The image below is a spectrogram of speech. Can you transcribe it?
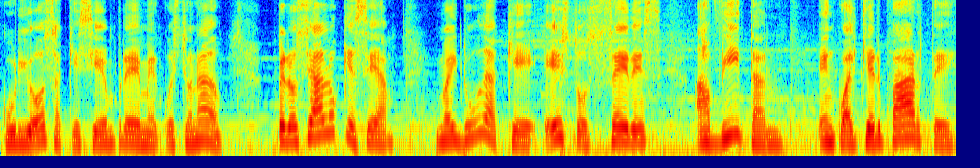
curiosa que siempre me he cuestionado. Pero sea lo que sea, no hay duda que estos seres habitan en cualquier parte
